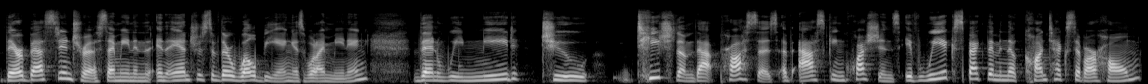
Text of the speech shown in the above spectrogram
their best interest, I mean in the, in the interest of their well-being is what I'm meaning, then we need to teach them that process of asking questions. If we expect them in the context of our home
